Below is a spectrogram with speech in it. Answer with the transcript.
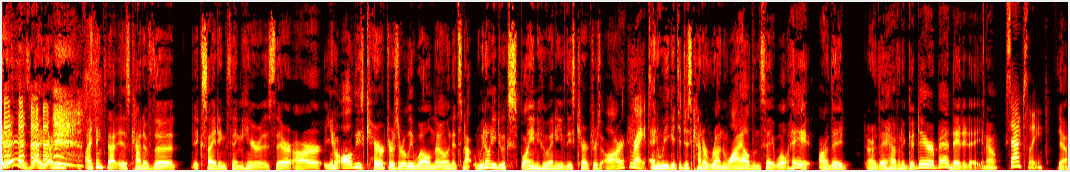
it is. I, I mean, I think that is kind of the exciting thing here is there are, you know, all these characters are really well known. It's not, we don't need to explain who any of these characters are. Right. And we get to just kind of run wild and say, well, hey, are they, are they having a good day or a bad day today? You know? exactly. Yeah.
